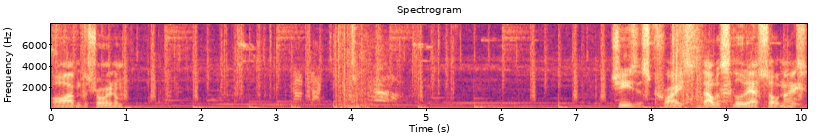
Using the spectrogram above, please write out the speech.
Oh, I'm destroying them. Jesus Christ. That was literally that's so nice.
